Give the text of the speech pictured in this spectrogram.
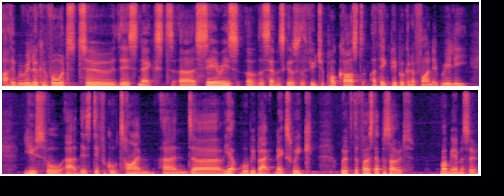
I think we're really looking forward to this next uh, series of the Seven Skills for the Future podcast. I think people are going to find it really useful at this difficult time. And uh, yeah, we'll be back next week with the first episode, won't we, Emma Sue?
